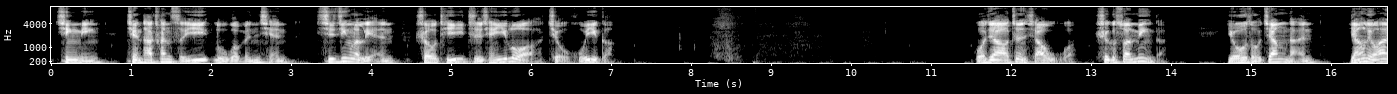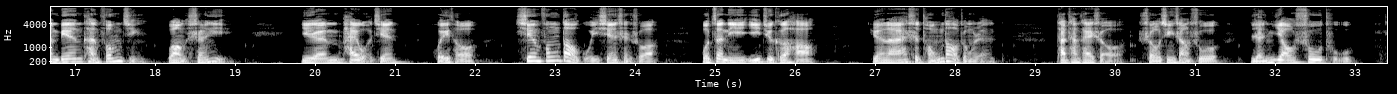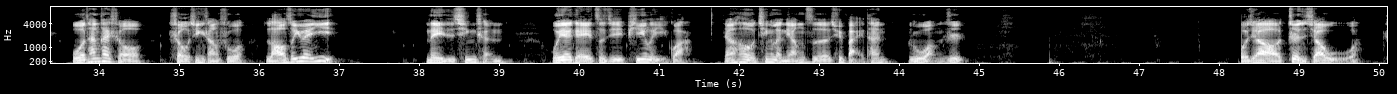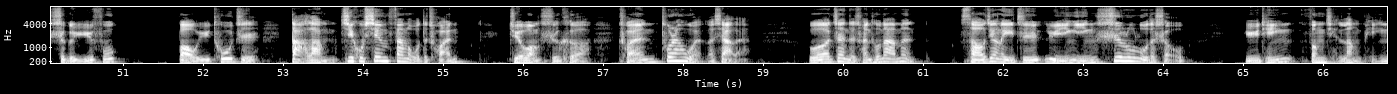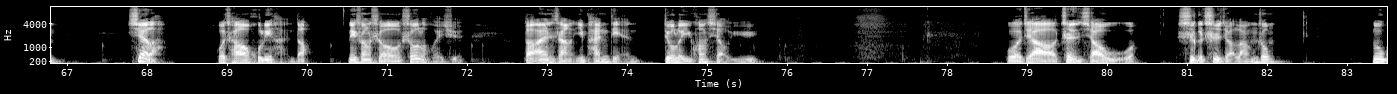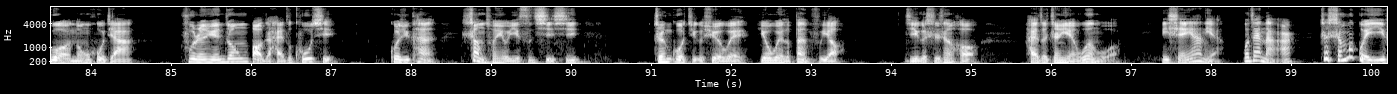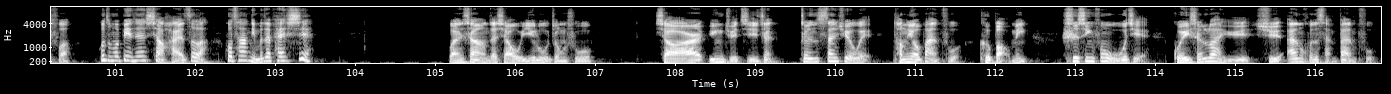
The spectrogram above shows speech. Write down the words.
清明见他穿此衣路过门前，洗净了脸。手提纸钱一摞，酒壶一个。我叫郑小五，是个算命的。游走江南，杨柳岸边看风景，忘了生意。一人拍我肩，回头，仙风道骨一先生说：“我赠你一句可好？”原来是同道中人。他摊开手，手心上书“人妖殊途”。我摊开手，手心上说：“老子愿意。”那日清晨，我也给自己披了一卦，然后亲了娘子去摆摊，如往日。我叫郑小武，是个渔夫。暴雨突至，大浪几乎掀翻了我的船。绝望时刻，船突然稳了下来。我站在船头纳闷。扫见了一只绿莹莹、湿漉漉的手，雨停风前浪平，谢了。我朝狐狸喊道：“那双手收了回去。”到岸上一盘点，丢了一筐小鱼。我叫郑小五，是个赤脚郎中。路过农户家，妇人园中抱着孩子哭泣，过去看，尚存有一丝气息。针过几个穴位，又喂了半服药。几个时辰后，孩子睁眼问我：“你谁呀？你我在哪儿？这什么鬼衣服？我怎么变成小孩子了？我擦！你们在拍戏？”晚上在小五一路中书：“小儿晕厥急症，针三穴位，汤药半服，可保命。失心疯无解，鬼神乱语，需安魂散半服。”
